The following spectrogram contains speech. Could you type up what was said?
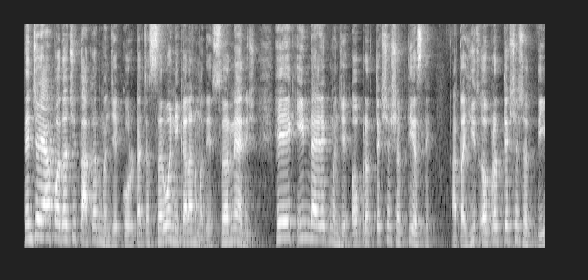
त्यांच्या या पदाची ताकद म्हणजे कोर्टाच्या सर्व निकालांमध्ये सरन्यायाधीश. हे एक इनडायरेक्ट म्हणजे अप्रत्यक्ष शक्ती असते. आता हीच अप्रत्यक्ष शक्ती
